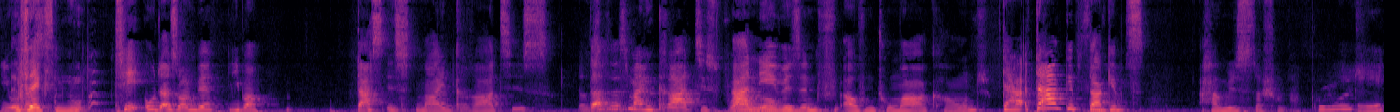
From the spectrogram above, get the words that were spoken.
Jonas- Sechs Minuten. T oder sollen wir lieber Das ist mein Gratis. Das ist mein gratis Ah, nee, wir sind auf dem Thomas-Account. Da, da gibt's Da gibt's. Haben wir es da schon abgeholt? Hä?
